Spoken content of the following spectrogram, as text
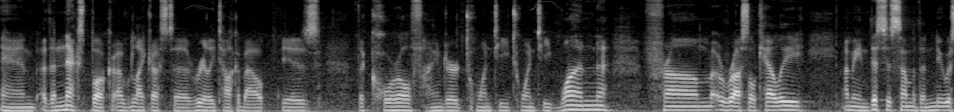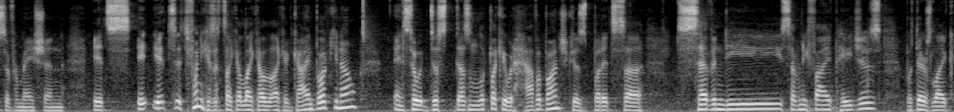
and uh, the next book I would like us to really talk about is the Coral Finder 2021 from Russell Kelly. I mean, this is some of the newest information. It's it, it's it's funny because it's like a like a like a guidebook, you know, and so it just doesn't look like it would have a bunch because but it's uh, 70 75 pages, but there's like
